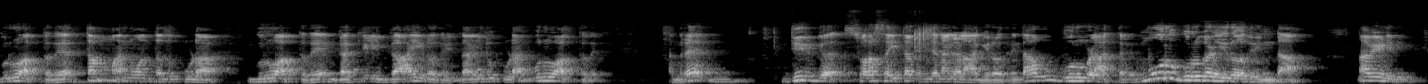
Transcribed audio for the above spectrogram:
ಗುರು ಆಗ್ತದೆ ತಮ್ ಅನ್ನುವಂಥದ್ದು ಕೂಡ ಗುರು ಆಗ್ತದೆ, ಗಕಿಳಿ ಗಾ ಇರೋದ್ರಿಂದ ಇದು ಕೂಡ ಗುರು ಆಗ್ತದೆ. ಅಂದ್ರೆ ದೀರ್ಘ ಸ್ವರ ಸಹಿತ ವ್ಯಂಜನಗಳಾಗಿರೋದ್ರಿಂದ ಅವು ಗುರುಗಳಾಗ್ತವೆ. ಮೂರು ಗುರುಗಳು ಇರೋದ್ರಿಂದ ನಾವ್ ಹೇಳಿದೀವಿ,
